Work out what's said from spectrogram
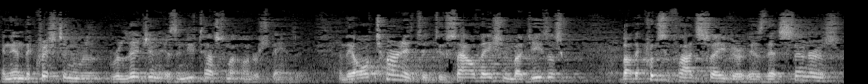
and in the Christian religion as the New Testament understands it. And the alternative to salvation by Jesus, by the crucified Savior, is that sinners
